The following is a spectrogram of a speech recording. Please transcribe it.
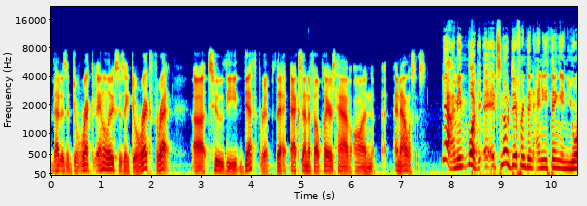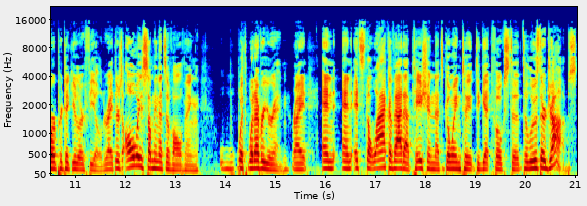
that is a direct analytics is a direct threat uh, to the death grip that ex NFL players have on analysis. Yeah, I mean, look, it's no different than anything in your particular field, right? There's always something that's evolving with whatever you're in, right? And and it's the lack of adaptation that's going to to get folks to to lose their jobs.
